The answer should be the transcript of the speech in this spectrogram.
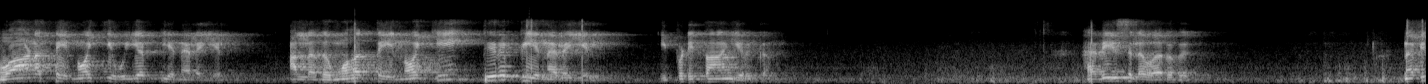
வானத்தை நோக்கி உயர்த்திய நிலையில் அல்லது முகத்தை நோக்கி திருப்பிய நிலையில் இப்படித்தான் இருக்கணும். ஹதீஸ்ல வருது. நபி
